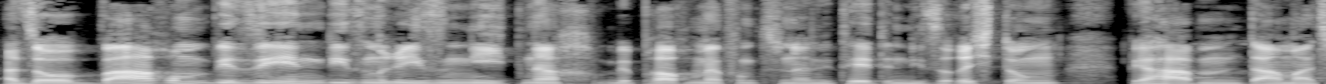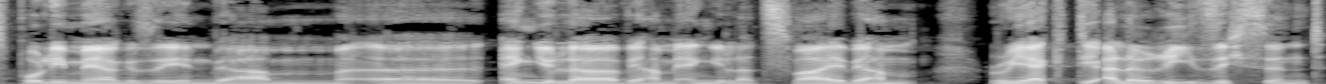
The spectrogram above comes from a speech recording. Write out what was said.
Also warum, wir sehen diesen riesen Need nach, wir brauchen mehr Funktionalität in diese Richtung. Wir haben damals Polymer gesehen, wir haben äh, Angular, wir haben Angular 2, wir haben React, die alle riesig sind,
